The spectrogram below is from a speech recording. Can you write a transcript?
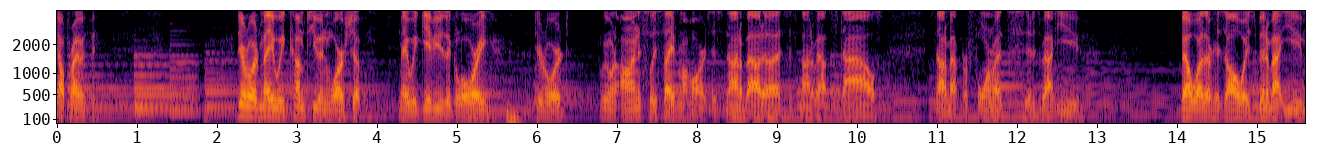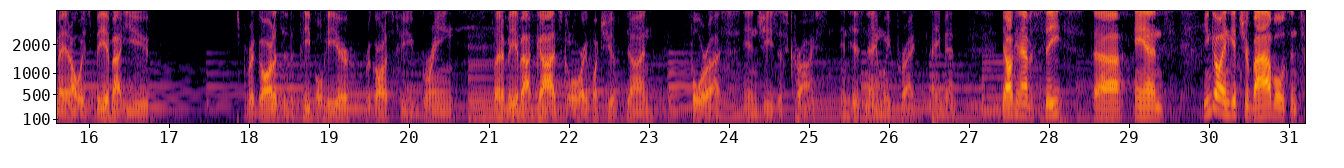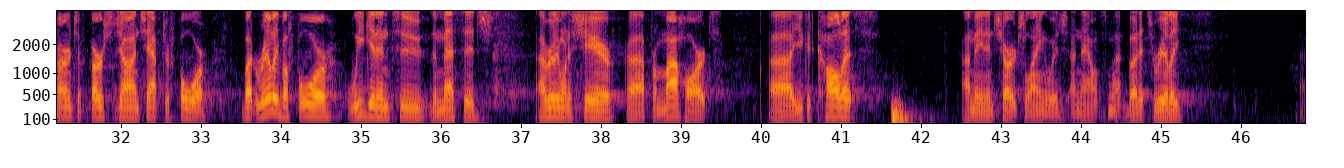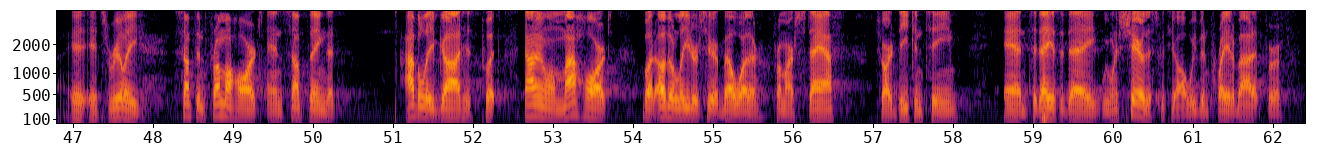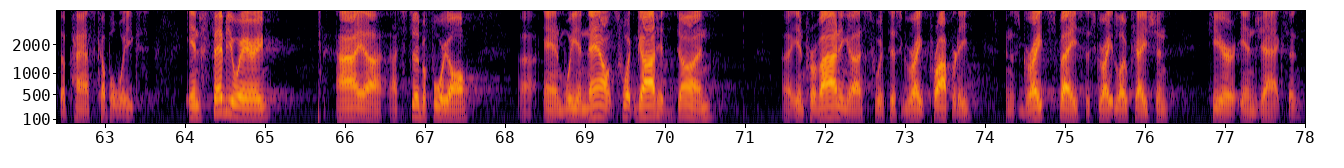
Y'all pray with me. Dear Lord, may we come to you in worship. May we give you the glory. Dear Lord, we want to honestly say from our hearts it's not about us, it's not about styles, it's not about performance, it is about you. Bellwether has always been about you. May it always be about you, regardless of the people here, regardless of who you bring. Let it be about God's glory, what you have done for us in Jesus Christ. In His name we pray. Amen. Y'all can have a seat, uh, and you can go ahead and get your Bibles and turn to 1 John chapter 4. But really, before we get into the message, I really want to share uh, from my heart. Uh, you could call it I mean, in church language, announcement, but it's really, uh, it, it's really something from my heart and something that I believe God has put not only on my heart, but other leaders here at Bellwether, from our staff to our deacon team. And today is the day we want to share this with y'all. We've been praying about it for the past couple weeks. In February, I, uh, I stood before y'all uh, and we announced what God had done uh, in providing us with this great property and this great space, this great location here in Jackson.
